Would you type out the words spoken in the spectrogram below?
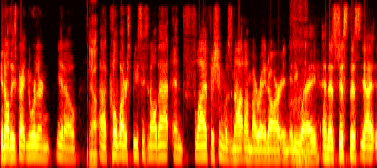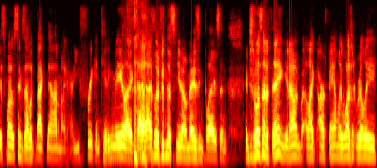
you know, these great northern, you know, yeah. uh, cold water species and all that. And fly fishing was not on my radar in any way. and it's just this, yeah, it's one of those things I look back now and I'm like, are you freaking kidding me? Like I, I live in this, you know, amazing place and it just wasn't a thing, you know, and like our family wasn't really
